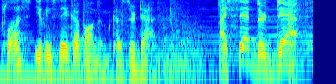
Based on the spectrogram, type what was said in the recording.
Plus, you can sneak up on them because they're deaf. I said they're deaf.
